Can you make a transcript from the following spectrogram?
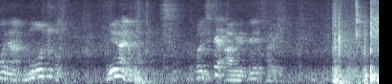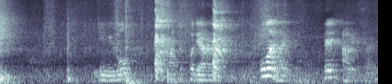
こうじゃなくてもうちょっと見えないところ閉じて上げて下げる。意味もここでやらない。ここまで入ってで上げて下げ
